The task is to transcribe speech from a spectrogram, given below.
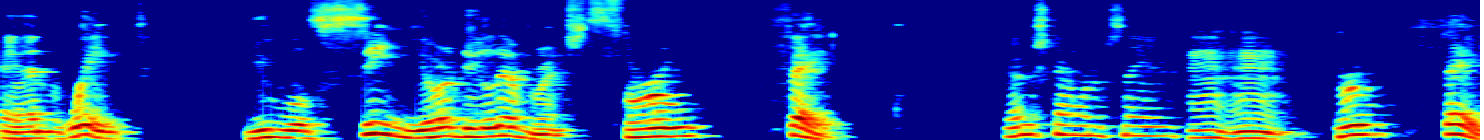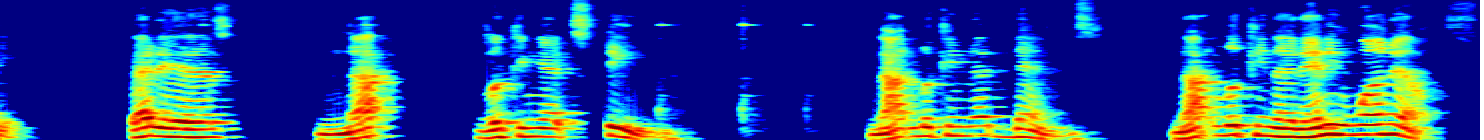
and wait you will see your deliverance through faith. You understand what i'm saying? Mm-hmm. through faith that is not looking at steve not looking at dennis not looking at anyone else.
